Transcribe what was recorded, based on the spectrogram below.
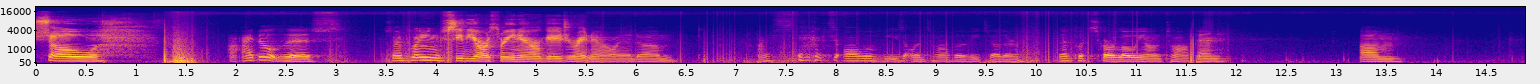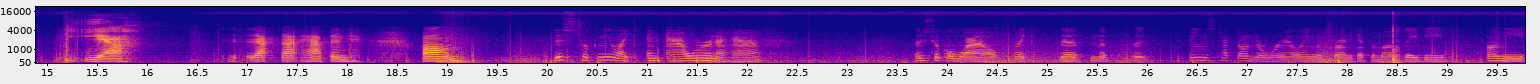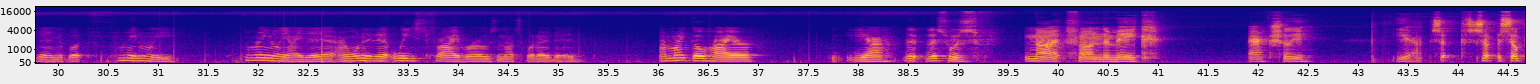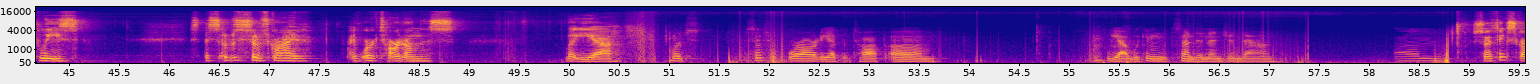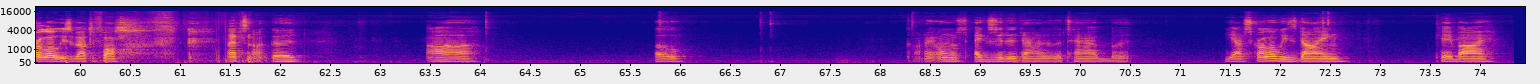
So, I built this. So I'm playing CBR3 narrow gauge right now, and, um, I stacked all of these on top of each other, then put Skarloey on top, and, um, yeah, that, that happened. Um, this took me, like, an hour and a half. This took a while, like, the, the, the things kept on derailing when trying to get them up. They'd be uneven, but finally, finally I did it. I wanted at least five rows, and that's what I did. I might go higher. Yeah, th this was not fun to make, actually. Yeah, so, so, so please, subscribe. I worked hard on this. But yeah, let's, since we're already at the top, um, yeah, we can send an engine down. Um, so I think Skarloey is about to fall. That's not good. Uh, oh. God, I almost exited out of the tab, but yeah, Skarloey's dying. Okay, bye.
